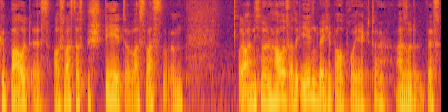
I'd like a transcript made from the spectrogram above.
gebaut ist, aus was das besteht, was, was, ähm, oder auch nicht nur ein Haus, also irgendwelche Bauprojekte. Also das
